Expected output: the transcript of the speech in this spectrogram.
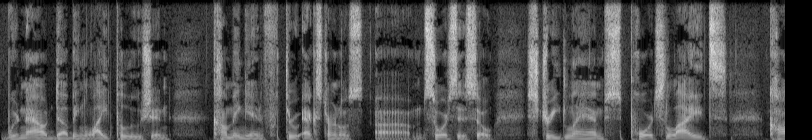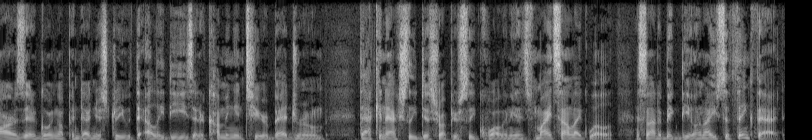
we're now dubbing light pollution coming in through external um, sources. So street lamps porch lights cars that are going up and down your street with the LEDs that are coming into your bedroom, that can actually disrupt your sleep quality. It might sound like, well, that's not a big deal. And I used to think that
